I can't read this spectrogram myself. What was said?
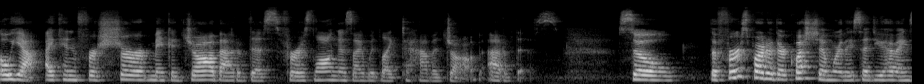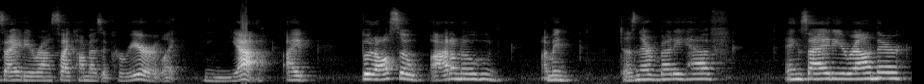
oh yeah i can for sure make a job out of this for as long as i would like to have a job out of this so the first part of their question where they said do you have anxiety around SciComm as a career like yeah i but also i don't know who i mean doesn't everybody have anxiety around their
